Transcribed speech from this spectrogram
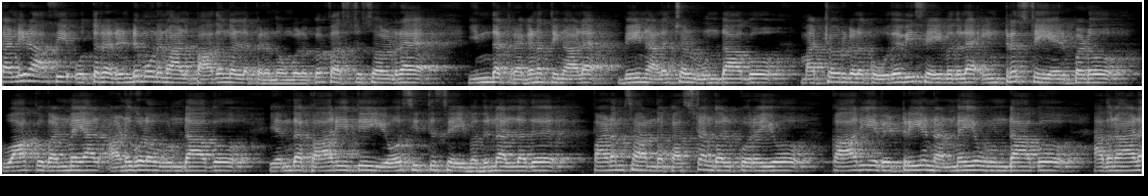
கன்னிராசி உத்தர ரெண்டு மூணு நாலு பாதங்களில் பிறந்தவங்களுக்கு ஃபஸ்ட்டு சொல்கிறேன் இந்த கிரகணத்தினால வீண் அலைச்சல் உண்டாகும் மற்றவர்களுக்கு உதவி செய்வதில் இன்ட்ரெஸ்ட் ஏற்படும் வாக்கு வன்மையால் அனுகூலம் உண்டாகும் எந்த காரியத்தையும் யோசித்து செய்வது நல்லது? பணம் சார்ந்த கஷ்டங்கள் குறையும் காரிய வெற்றியும் நன்மையும் உண்டாகும் அதனால்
